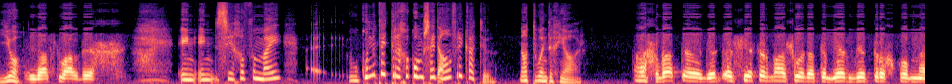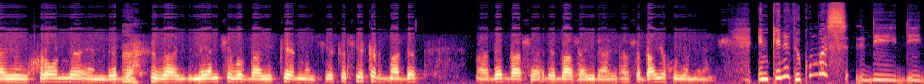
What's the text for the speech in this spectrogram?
Jo. Hy was wel weg. En en sê gou vir my, hoekom het hy teruggekom Suid-Afrika toe na 20 jaar? Ag wat uh, dit is seker maar so dat hy weer weer terugkom na jou gronde en dit uh. waar die mense ook baie ken en seker seker maar dit maar dit was dit was hy daar dit was 'n baie goeie mens. En Kenneth, hoekom was die die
